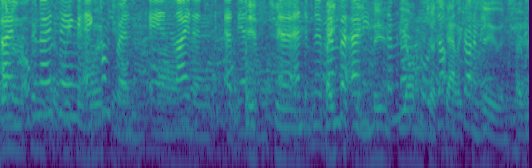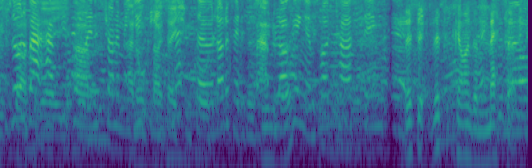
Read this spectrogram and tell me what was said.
I'm organising a conference in Leiden at the end of, uh, end of November, early December called Dot Astronomy, so which is all about how people in astronomy use the internet. So a lot of it is about blogging and podcasting. This is, this is kind of meta.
